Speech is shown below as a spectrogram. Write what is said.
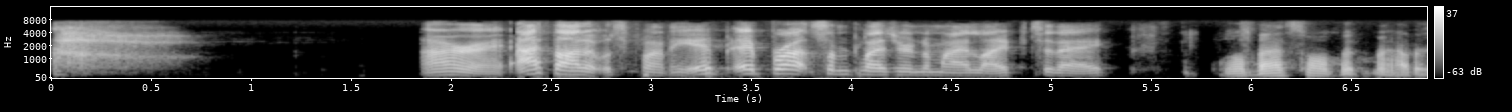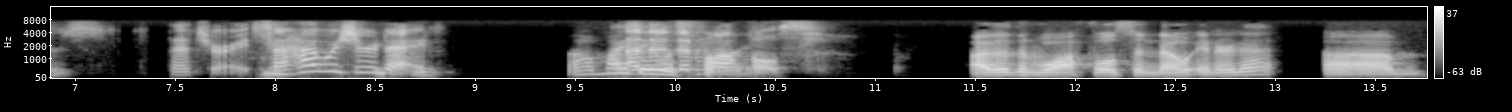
All right. I thought it was funny. It, it brought some pleasure to my life today. Well, that's all that matters. That's right. So, how was your day Oh, my day other was than fine. waffles? Other than waffles and no internet, um,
